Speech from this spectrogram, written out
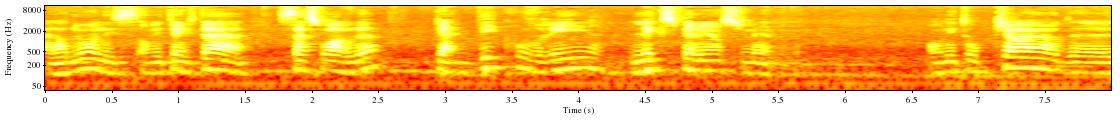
Alors nous, on est, on est invité à s'asseoir là, puis à découvrir l'expérience humaine. On est au cœur de,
